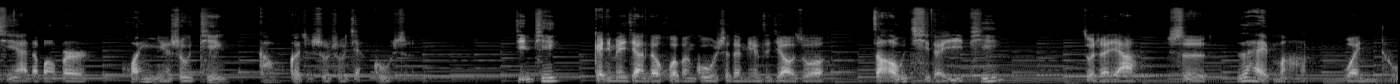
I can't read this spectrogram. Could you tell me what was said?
亲爱的宝贝儿，欢迎收听高个子叔叔讲故事。今天给你们讲的绘本故事的名字叫做《早起的一天》，作者呀是赖马文图，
